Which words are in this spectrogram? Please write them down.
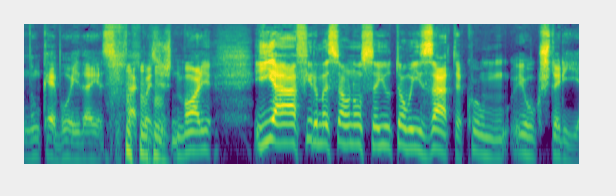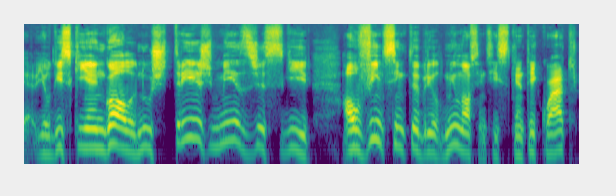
Nunca é boa ideia citar coisas de memória. E a afirmação não saiu tão exata como eu gostaria. Eu disse que em Angola, nos três meses a seguir ao 25 de abril de 1974,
